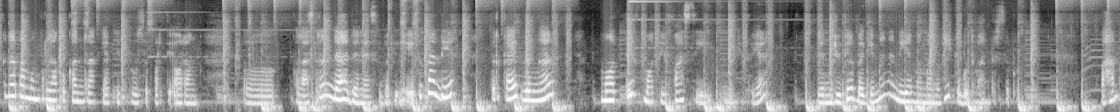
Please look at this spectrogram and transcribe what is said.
Kenapa memperlakukan rakyat itu seperti orang uh, kelas rendah dan lain sebagainya? Itu tadi ya terkait dengan motif motivasi gitu ya. Dan juga bagaimana dia memenuhi kebutuhan tersebut. Paham?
